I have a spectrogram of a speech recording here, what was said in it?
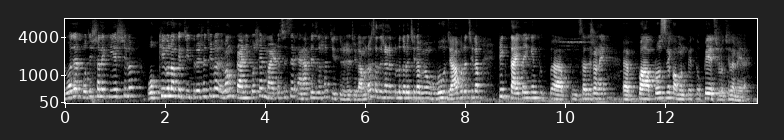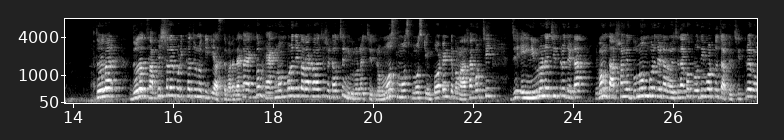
দু হাজার পঁচিশ সালে কি এসেছিল? অক্ষিগোলকের চিত্র এসেছিল এবং প্রাণীকোষের মাইটোসিসের অ্যানাফিস চিত্র এসেছিল। আমরাও সাজেশনে তুলে ধরেছিলাম এবং হুবহু যা বলেছিলাম, ঠিক তাই তাই কিন্তু সাজেশনে প্রশ্নে কমন পেয়েছিল ছেলেমেয়েরা। তো এবার দু হাজার ছাব্বিশ সালের পরীক্ষার জন্য কি কি আসতে পারে? দেখো, একদম এক নম্বরে যেটা রাখা হয়েছে সেটা হচ্ছে নিউরনের চিত্র মোস্ট মোস্ট মোস্ট ইম্পর্টেন্ট এবং আশা করছি যে এই নিউরনের চিত্র যেটা এবং তার সঙ্গে দু নম্বর যেটা রয়েছে, দেখো প্রতিবর্ত চাপের চিত্র এবং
